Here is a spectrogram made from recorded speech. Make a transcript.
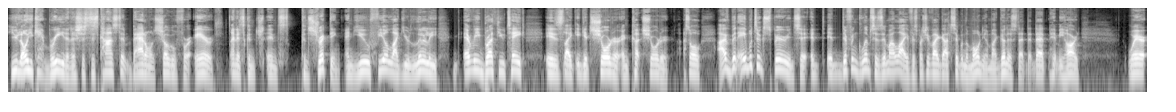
you know, you can't breathe and it's just this constant battle and struggle for air. And it's, con- it's constricting and you feel like you're literally every breath you take is like it gets shorter and cut shorter. So I've been able to experience it in, in, different glimpses in my life, especially if I got sick with pneumonia. My goodness, that, that that hit me hard. Where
